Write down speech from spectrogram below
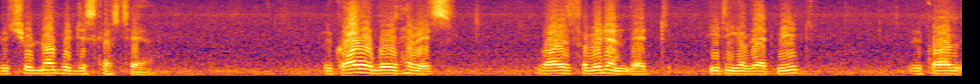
which should not be discussed here. Because of those habits, God has forbidden that eating of that meat because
